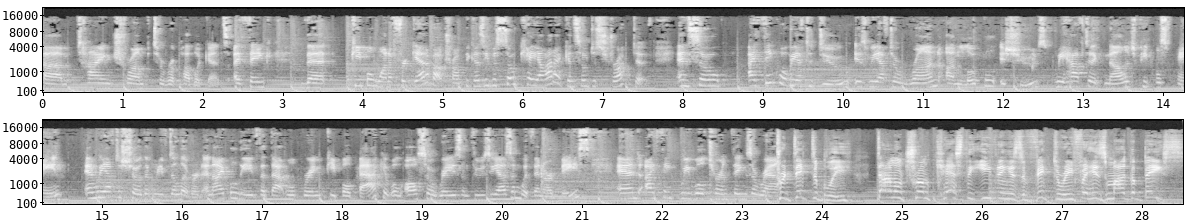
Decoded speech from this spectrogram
um, tying Trump to Republicans. I think that people want to forget about Trump because he was so chaotic and so destructive. And so I think what we have to do is we have to run on local issues. We have to acknowledge people's pain and we have to show that we've delivered. And I believe that that will bring people back. It will also raise enthusiasm within our base. And I think we will turn things around. Predictably, Donald Trump cast the evening as a victory for his MAGA base.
